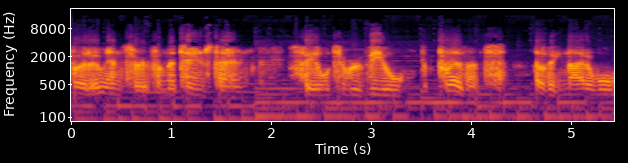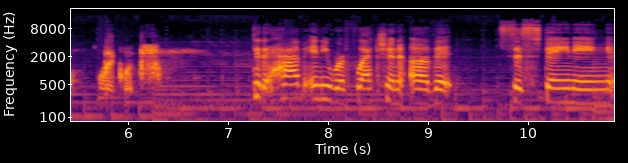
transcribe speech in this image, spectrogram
photo insert from the tombstone, failed to reveal the presence of ignitable liquids. Did it have any reflection of it sustaining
